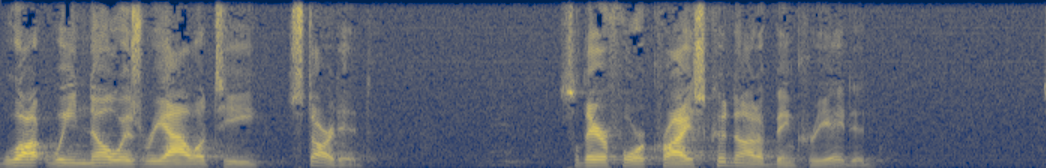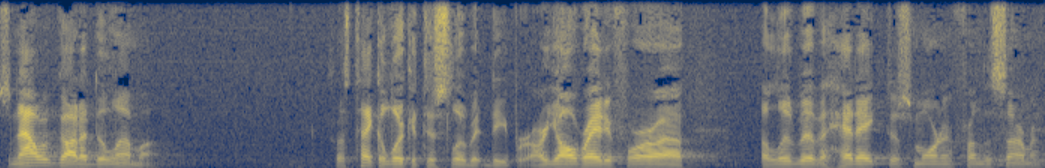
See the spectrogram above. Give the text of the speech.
what we know as reality started. So, therefore, Christ could not have been created. So now we've got a dilemma. So let's take a look at this a little bit deeper. Are y'all ready for a, a little bit of a headache this morning from the sermon?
